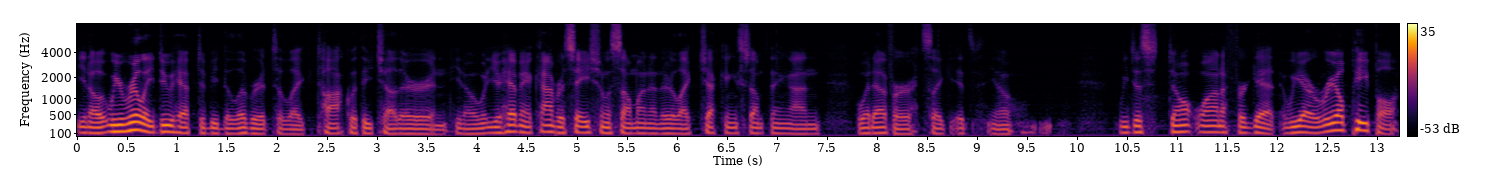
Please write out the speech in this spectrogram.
you know, we really do have to be deliberate to like talk with each other. And you know, when you're having a conversation with someone and they're like checking something on whatever, it's like it's you know, we just don't want to forget. We are real people.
